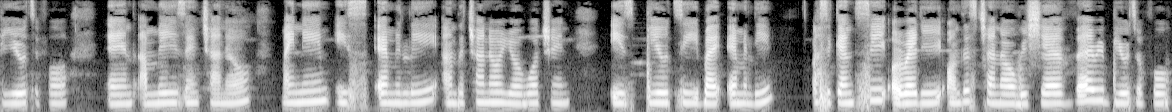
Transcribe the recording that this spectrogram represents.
beautiful and amazing channel. My name is Emily, and the channel you're watching is Beauty by Emily. As you can see already on this channel, we share very beautiful,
